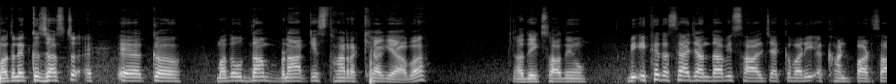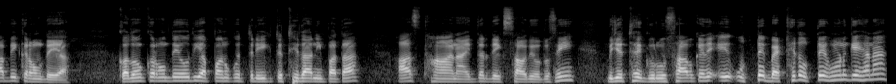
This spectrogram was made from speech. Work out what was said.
ਮਤਲਬ ਇੱਕ ਜਸਟ ਇੱਕ ਮਤਲਬ ਉਦਾਂ ਬਣਾ ਕੇ ਸਥਾਨ ਰੱਖਿਆ ਗਿਆ ਵਾ। ਆ ਦੇਖ ਸਕਦੇ ਹੋ ਵੀ ਇੱਥੇ ਦੱਸਿਆ ਜਾਂਦਾ ਵੀ ਸਾਲ ਚ ਇੱਕ ਵਾਰੀ ਅਖੰਡ ਪਾਠ ਸਾਹਿਬ ਵੀ ਕਰਾਉਂਦੇ ਆ। ਕਦੋਂ ਕਰਾਉਂਦੇ ਉਹਦੀ ਆਪਾਂ ਨੂੰ ਕੋਈ ਤਰੀਕ ਤਿੱਥੀ ਦਾ ਨਹੀਂ ਪਤਾ। ਆ ਸਥਾਨ ਆ, ਇੱਧਰ ਦੇਖ ਸਕਦੇ ਹੋ ਤੁਸੀਂ ਵੀ ਜਿੱਥੇ ਗੁਰੂ ਸਾਹਿਬ ਕਹਿੰਦੇ ਇਹ ਉੱਤੇ ਬੈਠੇ ਤਾਂ ਉੱਤੇ ਹੋਣਗੇ ਹਨਾ।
